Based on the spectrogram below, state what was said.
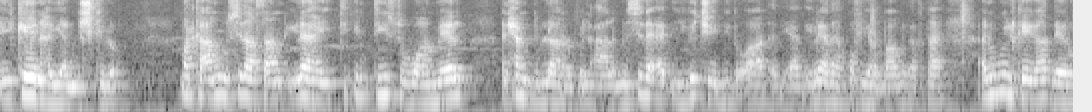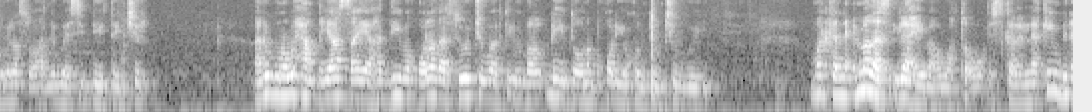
ay keenahayaan mushkilo marka anigu sidaasaan ilaahay intiisu waa meel alxamdulilah rabbilcaalamiin sida aad iiga jeedid oo aad aad ileedahay qof yar baad u eg tahay anigu wiilkayga haddeeru ila soo hadlay waa sideetan jir aniguna waxaan qiyaasayaa haddiiba qoladaa soo jawaabtay in bal dhihi doono boqol iyo konton jir weeye marka nicmadaas ilaahay baa wata oo iskale laakiin bini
